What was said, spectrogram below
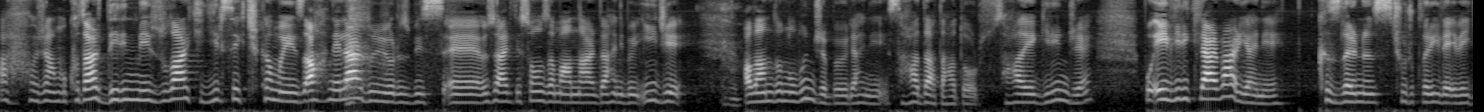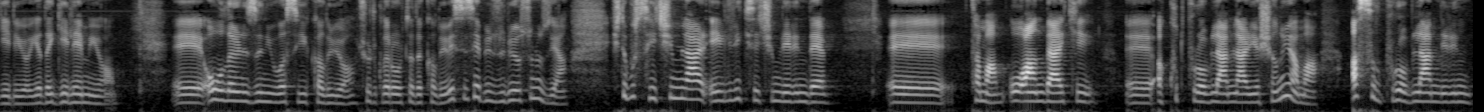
Ah hocam o kadar derin mevzular ki girsek çıkamayız. Ah neler duyuyoruz biz. Ee, özellikle son zamanlarda hani böyle iyice alandan olunca böyle hani sahada daha doğrusu sahaya girince bu evlilikler var ya hani kızlarınız çocuklarıyla eve geliyor ya da gelemiyor. Ee, oğullarınızın yuvası yıkılıyor, çocuklar ortada kalıyor ve siz hep üzülüyorsunuz ya. İşte bu seçimler, evlilik seçimlerinde e, tamam o an belki e, akut problemler yaşanıyor ama asıl problemlerin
